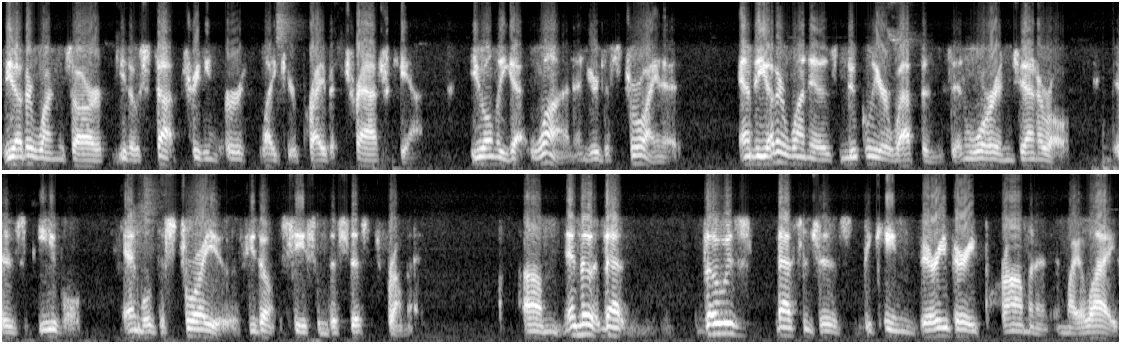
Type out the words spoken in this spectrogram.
The other ones are, you know, stop treating Earth like your private trash can. You only get one, and you're destroying it. And the other one is nuclear weapons and war in general is evil and will destroy you if you don't cease and desist from it. Um, and the, that those messages became very, very prominent in my life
